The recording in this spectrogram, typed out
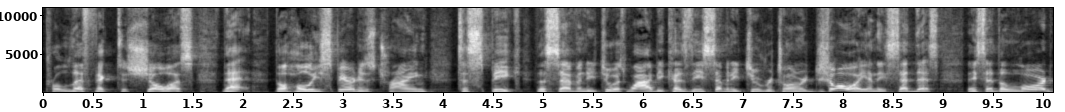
prolific to show us that the Holy Spirit is trying to speak the 70 to us. Why? Because these 72 returned with joy. And they said this They said, The Lord,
